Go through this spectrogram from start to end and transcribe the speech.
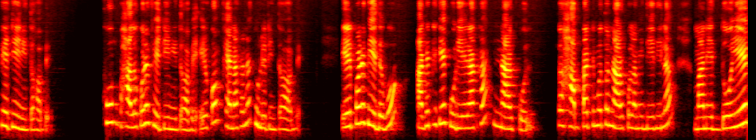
ফেটিয়ে নিতে হবে। খুব ভালো করে ফেটিয়ে নিতে হবে। এরকম ফেনা ফেনা তুলে নিতে হবে। এরপরে দিয়ে দেবো আগে থেকে কুড়িয়ে রাখা নারকোল। তো হাফ বাটি মতো নারকোল আমি দিয়ে দিলাম। মানে দইয়ের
